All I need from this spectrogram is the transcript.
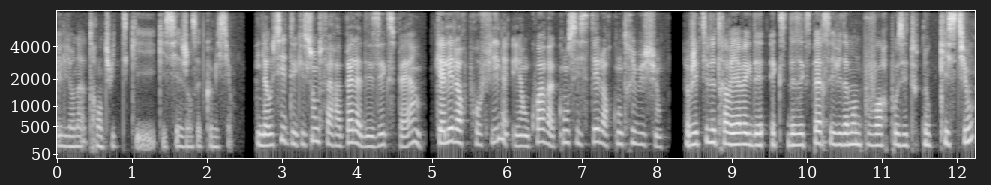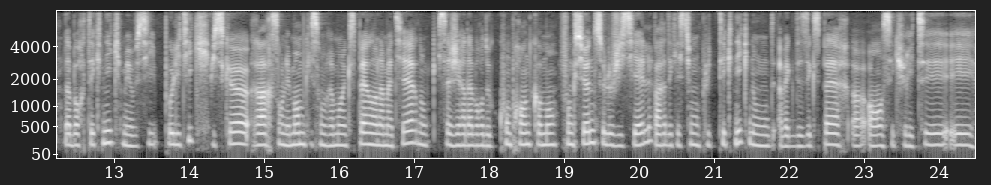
il y en a 38 qui siègent dans cette commission. Il a aussi été question de faire appel à des experts. Quel est leur profil et en quoi va consister leur contribution? L'objectif de travailler avec des, experts, c'est évidemment de pouvoir poser toutes nos questions, d'abord techniques, mais aussi politiques, puisque rares sont les membres qui sont vraiment experts dans la matière. Donc, il s'agira d'abord de comprendre comment fonctionne ce logiciel par des questions plus techniques, donc avec des experts euh, en sécurité et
